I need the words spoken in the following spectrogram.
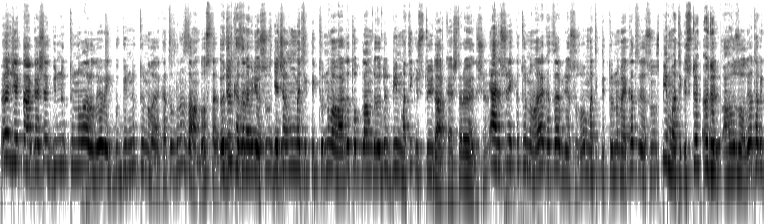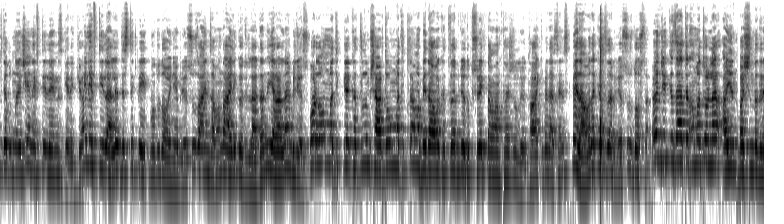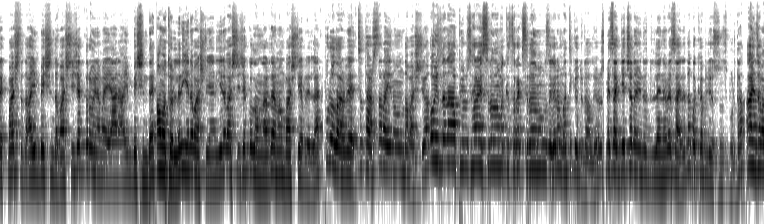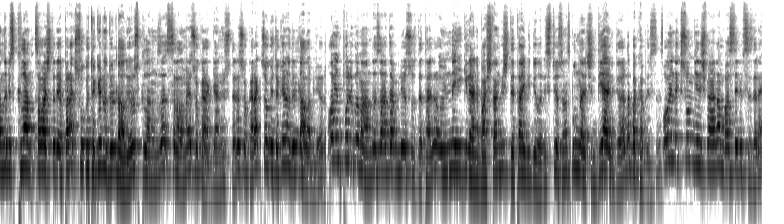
Öncelikle arkadaşlar günlük turnuvalar oluyor ve bu günlük turnuvalara katıldığınız zaman dostlar ödül kazanabiliyorsunuz. Geçen 10 matiklik turnuva vardı. Toplamda ödül 1000 matik üstüydü arkadaşlar. Öyle düşünün. Yani sürekli turnuvalara katılabiliyorsunuz. 10 matiklik turnuvaya katılıyorsunuz. 1000 matik üstü ödül havuzu oluyor. Tabii ki de bunlar için NFT'leriniz gerekiyor. NFT'lerle District Raid modu da oynayabiliyorsunuz. Aynı zamanda aylık ödüllerden de yararlanabiliyorsunuz. Bu arada 10 matikle katılım şartı 10 matikte ama bedava katılabiliyorduk. Sürekli avantajlı oluyor. Takip ederseniz bedava da katılabiliyorsunuz dostlar. Öncelikle zaten amatörler ayın başında direkt başladı. Ayın 5'inde başlayacaklar oynamaya. Yani ayın 5'inde amatörleri yeni başlıyor. Yani yeni başlayacak olanlar da hemen başlayabilirler. Prolar ve Stars'lar ayın 10'unda başlıyor. Oyunda ne yapıyoruz? Her ay sıralama kasarak sıralamamıza göre matik ödül alıyoruz. Mesela geçen ayın ödüllerine vesaire de bakabiliyorsunuz burada. Aynı zamanda biz klan savaşları yaparak Sogo Token ödülü de alıyoruz. Klanımızı sıralamaya sokarak yani üstlere sokarak Sogo Token ödülü de alabiliyoruz. Oyun poligon ağında zaten biliyorsunuz detaylar. Oyunla ilgili hani başlangıç detay videoları istiyorsanız bunlar için diğer videolara da bakabilirsiniz. Oyundaki son gelişmelerden bahsedeyim sizlere.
